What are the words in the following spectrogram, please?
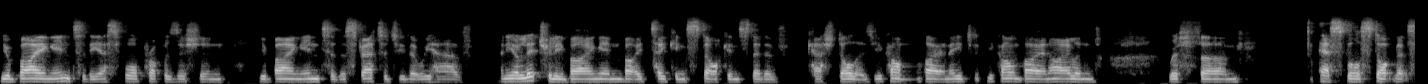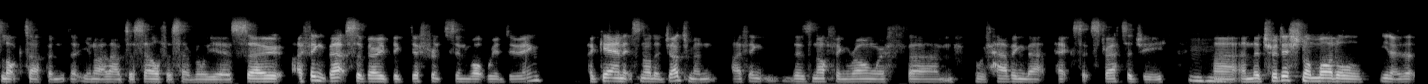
You're buying into the S4 proposition. You're buying into the strategy that we have, and you're literally buying in by taking stock instead of cash dollars. You can't buy an agent. You can't buy an island with um, S4 stock that's locked up and that you're not allowed to sell for several years. So I think that's a very big difference in what we're doing. Again, it's not a judgment. I think there's nothing wrong with um, with having that exit strategy. Mm-hmm. Uh, and the traditional model, you know, that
